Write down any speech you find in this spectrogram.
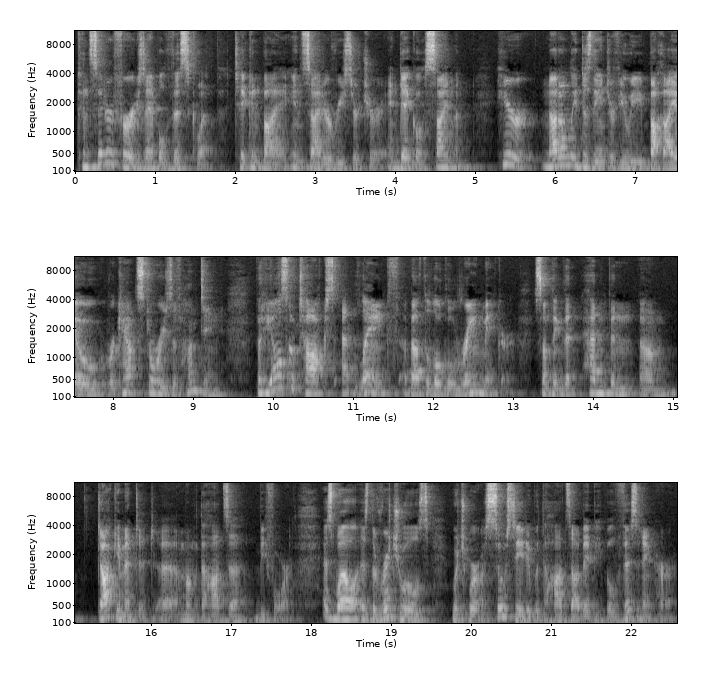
Consider, for example, this clip, taken by insider researcher Ndeko Simon. Here, not only does the interviewee Bakayo recount stories of hunting, but he also talks at length about the local rainmaker, something that hadn't been um, documented uh, among the Hadza before, as well as the rituals which were associated with the Hadzabe people visiting her.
